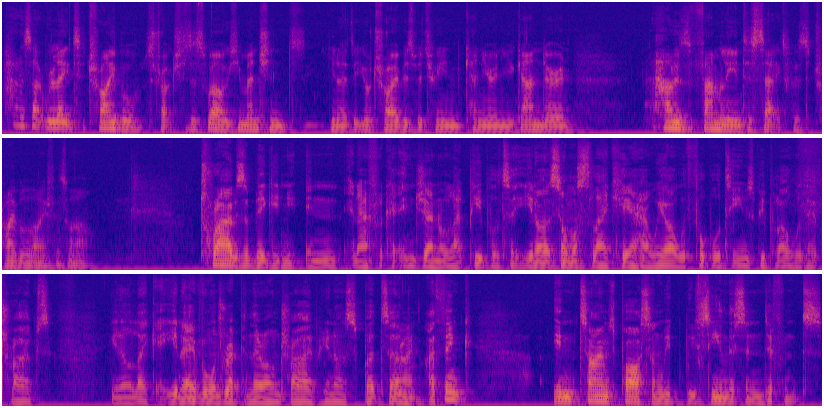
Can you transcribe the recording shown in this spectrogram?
How does that relate to tribal structures as well? You mentioned, you know, that your tribe is between Kenya and Uganda, and how does family intersect with tribal life as well? tribes are big in, in in Africa in general. Like people say, you know, it's almost like here how we are with football teams. People are with their tribes. You know, like you know, everyone's repping their own tribe. You know, but um, right. I think in times past, and we we've seen this in different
